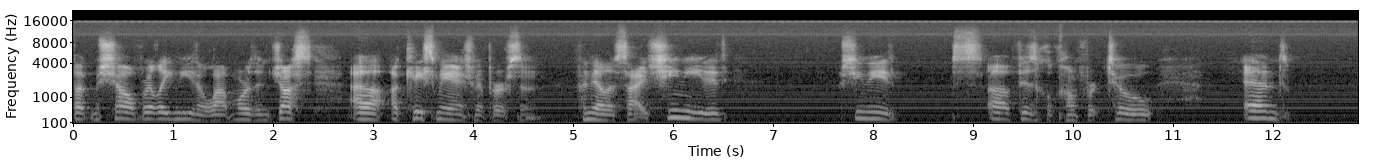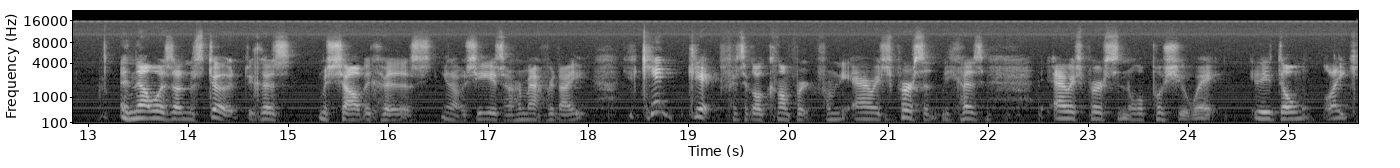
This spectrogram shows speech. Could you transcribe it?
But Michele really needed a lot more than just a, a case management person from the other side. She needed, she needed uh, physical comfort too and and that was understood because Michele, because you know she is a hermaphrodite, you can't get physical comfort from the average person because the average person will push you away. They don't like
